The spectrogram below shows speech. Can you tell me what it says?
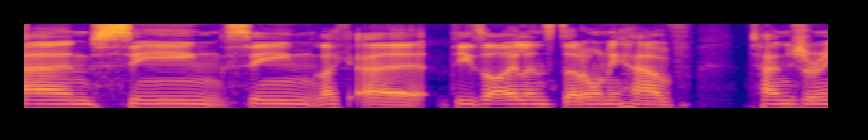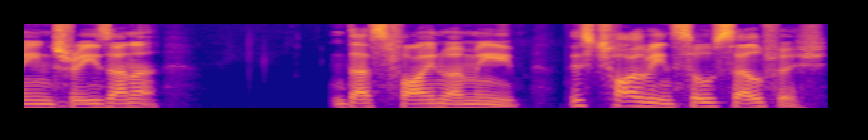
and seeing seeing like uh, these islands that only have tangerine trees on it. That's fine by me. This child being so selfish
